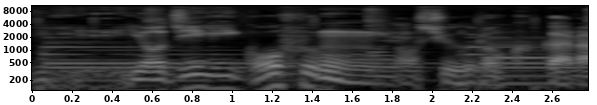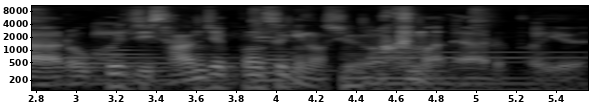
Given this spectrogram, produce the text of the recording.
4時5分の収録から6時30分過ぎの収録まであるという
